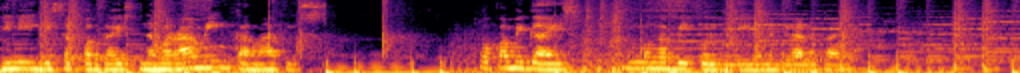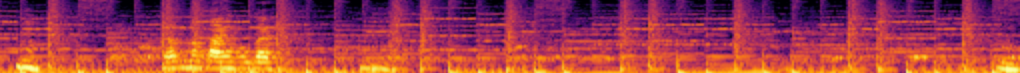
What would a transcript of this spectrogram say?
ginigisa pa guys na maraming kamatis. So kami guys, yung mga Bicol hindi na naglalagay. Hmm. Sarap ng kain ko guys. Hmm. Hmm.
